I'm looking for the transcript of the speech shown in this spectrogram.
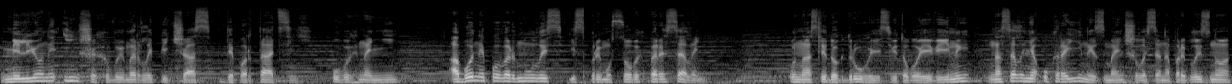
Мільйони інших вимерли під час депортацій, у вигнанні або не повернулись із примусових переселень. Унаслідок Другої світової війни населення України зменшилося на приблизно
